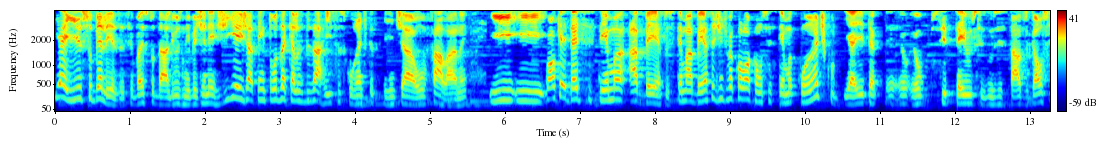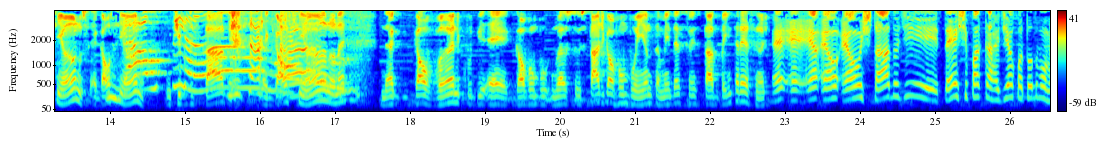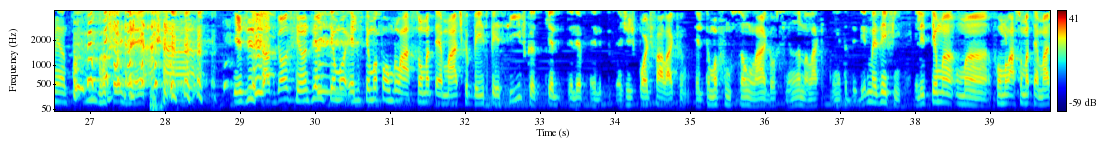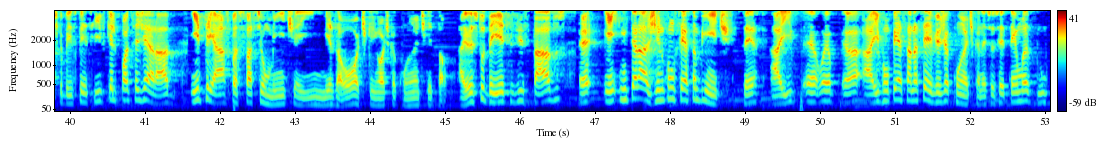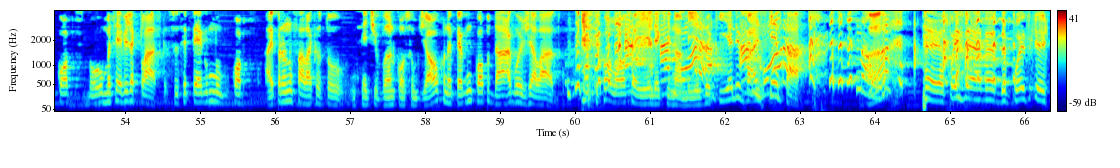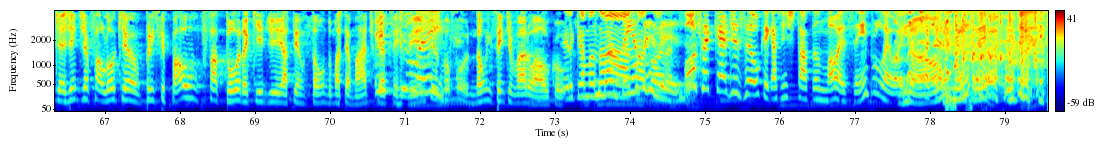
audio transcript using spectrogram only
e aí isso, beleza, você vai estudar ali os níveis de energia e já tem todas aquelas bizarrices quânticas que a gente já ouve falar, né? E, e qual que é a ideia de sistema aberto? Sistema aberto a gente vai colocar um sistema quântico, e aí eu, eu citei os, os estados gaussianos, é gaussiano, o tipo de estado, é gaussiano, né? né, galvânico, é, Galvão, não é, o estado de Galvão Bueno também deve ser um estado bem interessante. É, é, é, é- é um estado de teste pra cardíaco a todo momento. Pois é. Esses estados gaussianos, eles têm, uma, eles têm uma formulação matemática bem específica, que ele, ele- a gente pode falar que ele tem uma função lá, gaussiana, lá que entra dele, mas enfim, ele tem uma, uma formulação matemática bem específica, ele pode ser gerado, entre aspas, facilmente aí, em mesa ótica, em ótica quântica e tal. Aí eu estudei esses estados é, interagindo com um certo ambiente, certo? Aí, é, é, é, aí vão pensar na cerveja quântica, né? Se você tem uma, um copo, uma cerveja clássica, se você pega um copo, aí para não falar que eu tô incentivando o consumo de álcool, né? Pega um copo d'água gelado, você coloca ele aqui na Agora? mesa aqui, ele vai Agora? esquentar. Não. Hã? É, pois é, né? Depois que, que a gente já falou que o principal fator aqui de atenção do matemático é a It's cerveja, vamos não incentivar o álcool. Ele quer mandar Mantenha a água agora. cerveja. Você quer dizer o quê? Que a gente tá dando mau exemplo, Léo? É isso que Não, você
